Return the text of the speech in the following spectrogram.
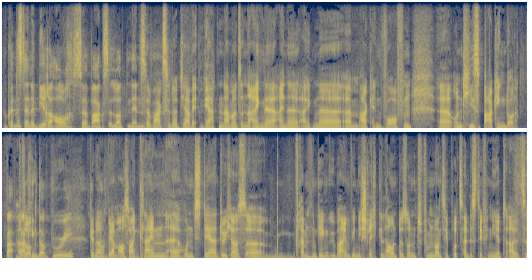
Du könntest deine Biere auch Sir Bergselot nennen. Sir Bergselot, ja. Wir, wir, hatten damals eine eigene, eine eigene äh, Marke entworfen äh, und hieß Barking Dog. Ba also, Barking Dog Brewery? Genau. Ja. Wir haben auch so einen kleinen äh, Hund, der durchaus äh, Fremden gegenüber ein wenig schlecht gelaunt ist und 95 Prozent ist definiert als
